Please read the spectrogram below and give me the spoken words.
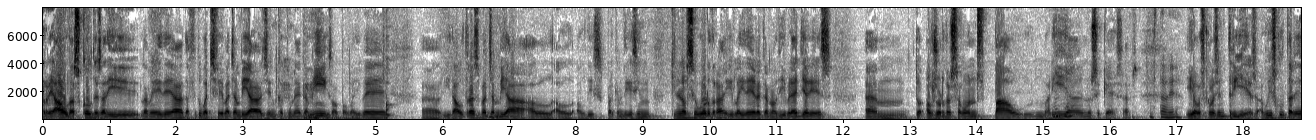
real d'escolta, és a dir, la meva idea, de fet ho vaig fer, vaig enviar gent que conec, amics, el Pau Baivé eh, i d'altres, vaig enviar el, el, el disc perquè em diguessin quin era el seu ordre i la idea era que en el llibret hi hagués um, to, els ordres segons Pau, Maria, no sé què, saps? Està bé. I llavors que la gent triés, avui escoltaré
